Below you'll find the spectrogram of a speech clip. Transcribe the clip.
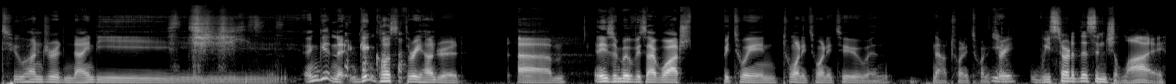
290. I'm getting it, getting close to 300. Um, and these are movies I've watched between 2022 and now 2023. We started this in July.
